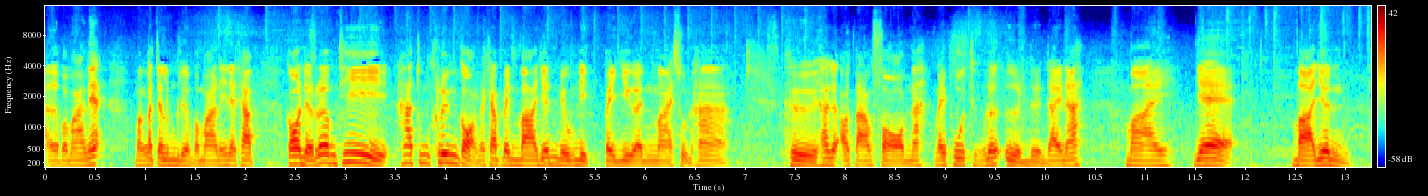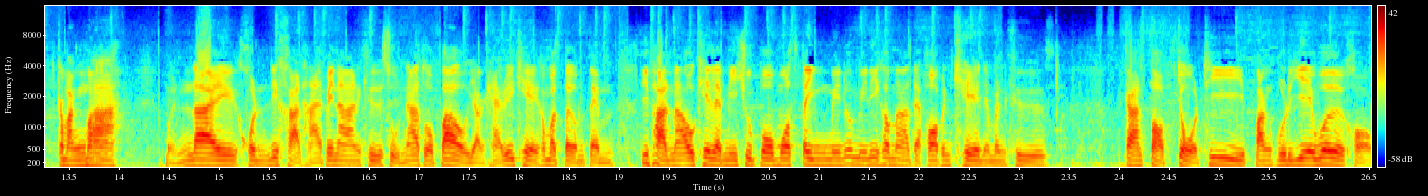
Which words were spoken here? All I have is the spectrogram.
เออประมาณเนี้ย มันก็จะเหลื่อมๆประมาณนี้นะครับ ก็เดี๋ยวเริ่มที่ห้าทุ่มครึ่งก่อนนะครับ เป็นบาเยิร์นมิวนิกไปเยือนไมล์ศูนย์ห้าคือถ้าเกิดเอาตามฟอร์มนะ ไม่พูดถึงเรื่องอื่นเดินใดนะไมล์แย่บาเยิร์นกำลังมา เหมือนได้คนที่ขาดหายไปนานคือศูนย์หน้าตัวเป้า อย่างแฮร์รี่เคนเข้ามาเติมเต็ม ที่ผ่านมาโอเคแหละมีชูโปโมติงมีนู่นมีนี่เข้ามา แต่พอเป็นเคนเนี่ยมันคือ การตอบโจทย์ที่ปังปูริเยเวอร์ของ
